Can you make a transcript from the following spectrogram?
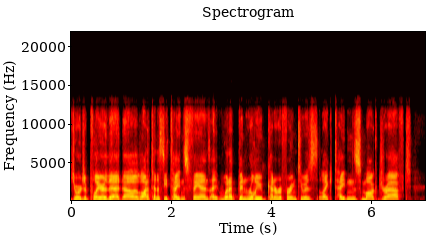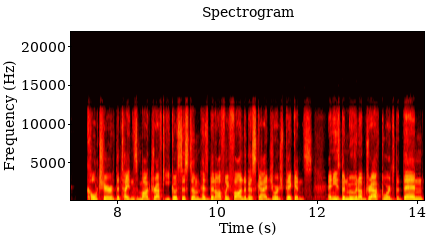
Georgia player that uh, a lot of Tennessee Titans fans, I, what I've been really kind of referring to as like Titans mock draft culture, the Titans mock draft ecosystem has been awfully fond of this guy, George Pickens, and he's been moving up draft boards. But then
